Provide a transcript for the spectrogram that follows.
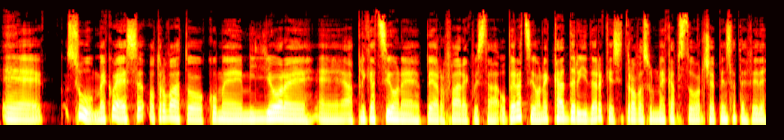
Eh, su macOS ho trovato come migliore eh, applicazione per fare questa operazione CAD Reader che si trova sul Mac App Store. Cioè, pensate, Fede,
